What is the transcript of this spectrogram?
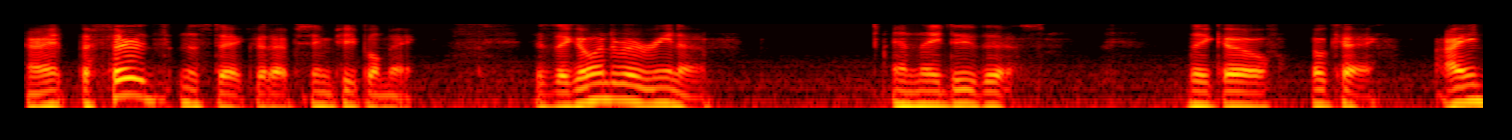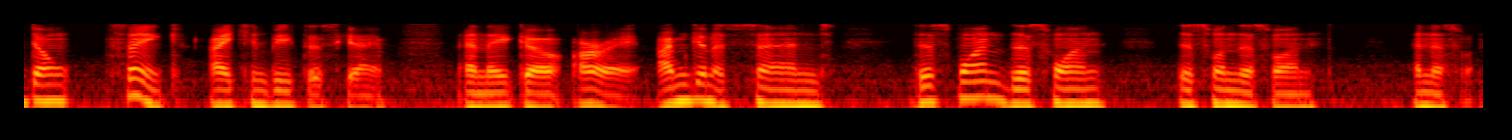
All right. The third mistake that I've seen people make is they go into arena and they do this. They go, "Okay, I don't think I can beat this guy." And they go, "All right, I'm going to send this one, this one, this one, this one, and this one."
